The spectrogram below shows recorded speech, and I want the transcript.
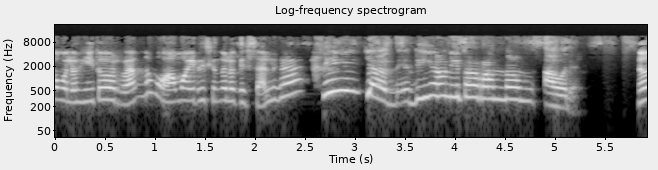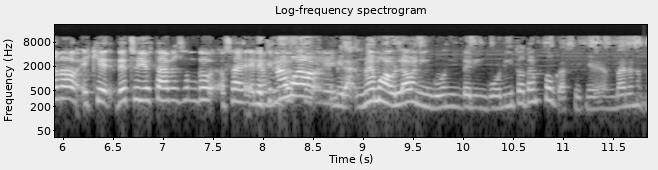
como los hitos random o vamos a ir diciendo lo que salga? ya, d- diga un hito random ahora. No, no, es que de hecho yo estaba pensando, o sea, en Es los que no hitos hemos, que- mira, no hemos hablado ningún, de ningún hito tampoco, así que dale no.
